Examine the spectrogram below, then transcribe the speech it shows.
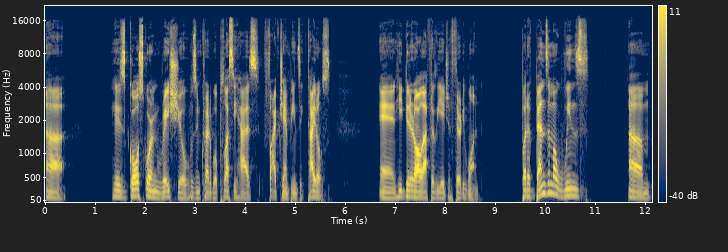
uh, his goal scoring ratio was incredible. Plus, he has five Champions League titles, and he did it all after the age of 31. But if Benzema wins um,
